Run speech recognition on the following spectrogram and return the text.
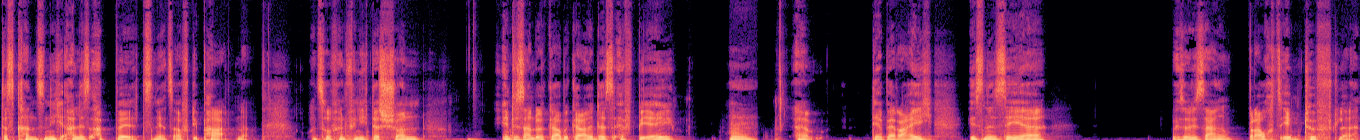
das kann es nicht alles abwälzen jetzt auf die Partner. Insofern finde ich das schon interessant. Ich glaube gerade das FBA, hm. äh, der Bereich ist eine sehr, wie soll ich sagen, braucht es eben Tüftler,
